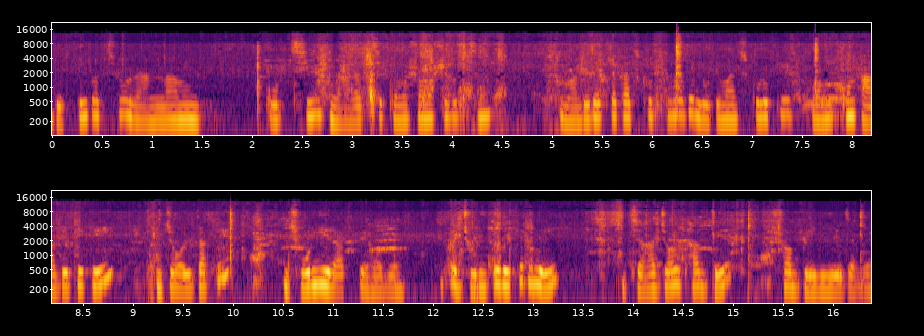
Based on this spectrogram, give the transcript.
দেখতেই পাচ্ছ, রান্না আমি করছি, নাড়াচ্ছে, কোনো সমস্যা হচ্ছে না। তোমাদের একটা কাজ করতে হবে, লোটে মাছগুলোকে অনেকক্ষণ আগে থেকেই জলটাকে ঝরিয়ে রাখতে হবে। এটা ঝুড়িতে রেখে দিলেই যা জল থাকবে সব বেরিয়ে যাবে।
